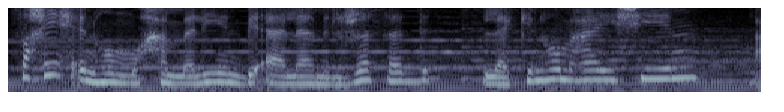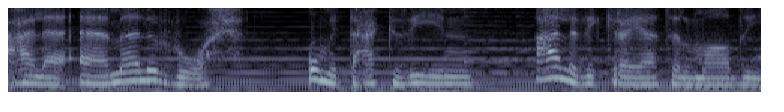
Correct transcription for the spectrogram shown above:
صحيح إنهم محملين بآلام الجسد لكنهم عايشين على آمال الروح ومتعكزين على ذكريات الماضي.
